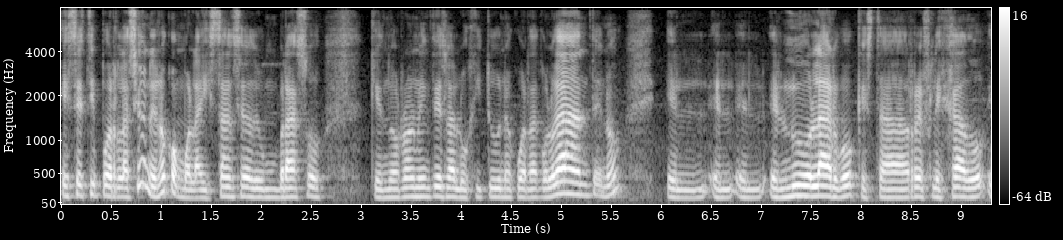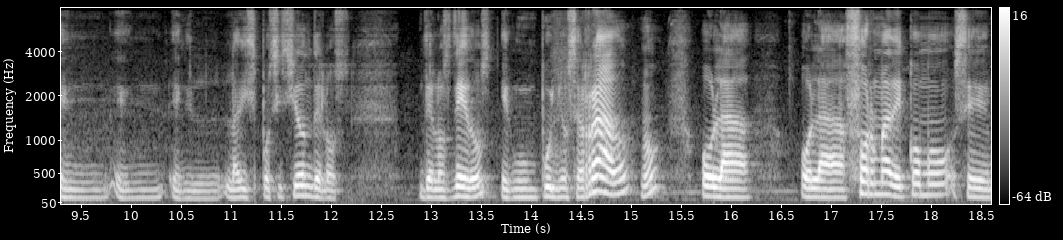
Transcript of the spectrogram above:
ese tipo de relaciones, ¿no? Como la distancia de un brazo que normalmente es la longitud de una cuerda colgante, ¿no? el, nudo largo que está reflejado en, la disposición de los, de los, dedos en un puño cerrado, ¿no? o, la, o la forma de cómo se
